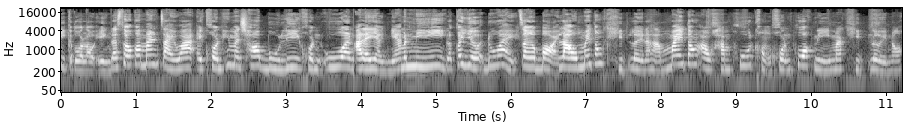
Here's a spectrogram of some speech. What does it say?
ดีกับตัวเราเอง แล้วโซ่ก็มั่นใจว่าไอคนที่มันชอบบูลลี่คนอ้วน อะไรอย่างเงี้ยมันมีแล้วก็เยอะด้วย เจอบ่อยเราไม่ต้องคิดเลยนะคะ ไม่ต้องเอาคำพูดของคนพวกนี้มาคิดเลยเนาะ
